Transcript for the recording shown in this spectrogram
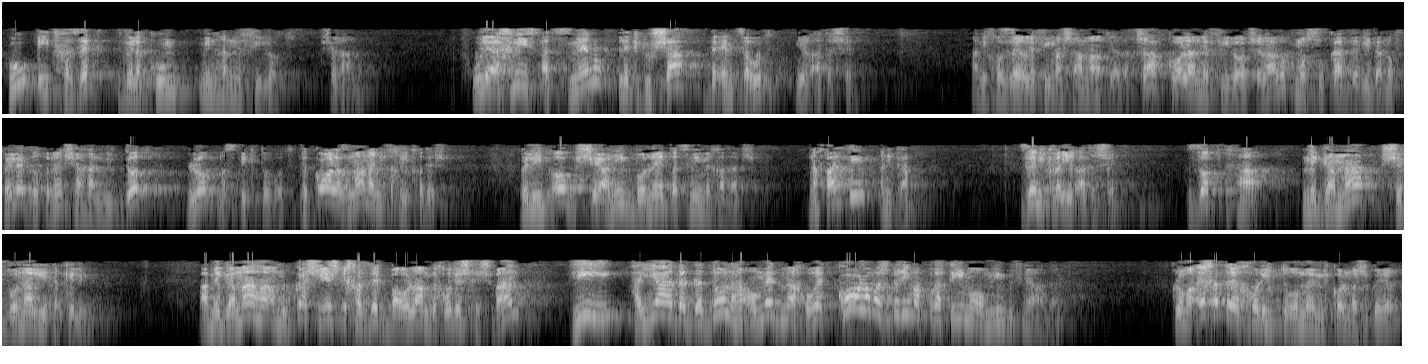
הוא להתחזק ולקום מן הנפילות שלנו, ולהכניס עצמנו לקדושה באמצעות יראת השם. אני חוזר לפי מה שאמרתי עד עכשיו, כל הנפילות שלנו, כמו סוכת דוד הנופלת, זאת אומרת שהמידות לא מספיק טובות. וכל הזמן אני צריך להתחדש, ולדאוג שאני בונה את עצמי מחדש. נפלתי, אני קם. זה נקרא יראת השם. זאת המגמה שבונה לי את הכלים. המגמה העמוקה שיש לחזק בעולם בחודש חשבן היא היעד הגדול העומד מאחורי כל המשברים הפרטיים העומדים בפני האדם. כלומר, איך אתה יכול להתרומם מכל משבר?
